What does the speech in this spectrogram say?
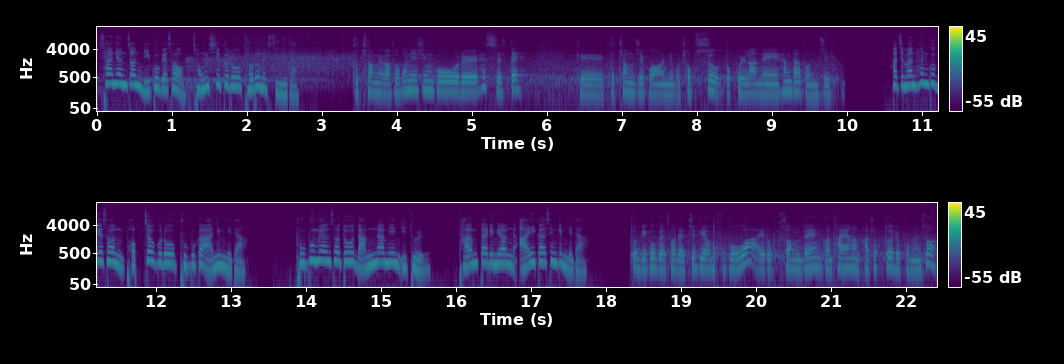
4년 전 미국에서 정식으로 결혼했습니다. 구청에 가서 혼인신고를 했을 때그 구청 직원이 뭐 접수도 곤란해 한다든지. 하지만 한국에선 법적으로 부부가 아닙니다. 부부면서도 남남인 이 둘. 다음 달이면 아이가 생깁니다. 또 미국에서 레즈비언 부부와 아이로 구성된 그런 다양한 가족들을 보면서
